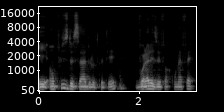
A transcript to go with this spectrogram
et en plus de ça, de l'autre côté, voilà les efforts qu'on a faits.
